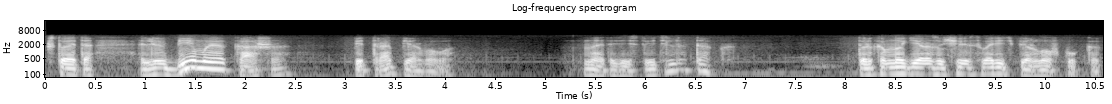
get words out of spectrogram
что это любимая каша Петра Первого? Но это действительно так. Только многие разучились варить перловку, как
